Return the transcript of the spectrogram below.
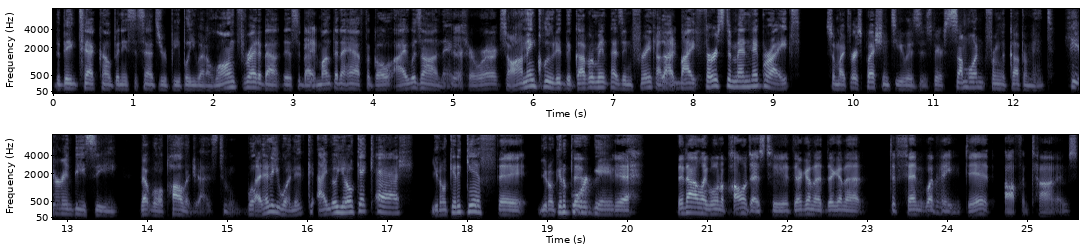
the big tech companies to censor people. You had a long thread about this about Yeah. a month and a half ago. I was on there. Yeah, sure works. So I'm included. The government has infringed on my First Amendment rights. So my first question to you is: Is there someone from the government here in DC that will apologize to me? Will I- anyone? It, I know you don't get cash, you don't get a gift, They you don't get a they- board game. Yeah. They not only won't apologize to you, they're gonna they're gonna defend what they did oftentimes.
